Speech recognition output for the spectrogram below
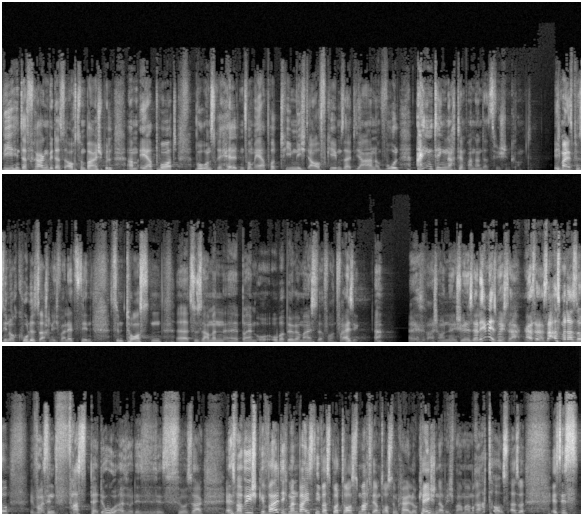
Wie hinterfragen wir das auch zum Beispiel am Airport, wo unsere Helden vom Airport-Team nicht aufgeben seit Jahren, obwohl ein Ding nach dem anderen dazwischen kommt. Ich meine, es passieren auch coole Sachen. Ich war letztens mit Thorsten äh, zusammen äh, beim Oberbürgermeister von Freising. Ja? Das war schon ein schönes Erlebnis, muss ich sagen. Also da saßen wir da so, wir sind fast per Du. Also das ist so sagen. Es war wirklich gewaltig. Man weiß nie, was Gott draus macht. Wir haben trotzdem keine Location, aber ich war mal im Rathaus. Also es ist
